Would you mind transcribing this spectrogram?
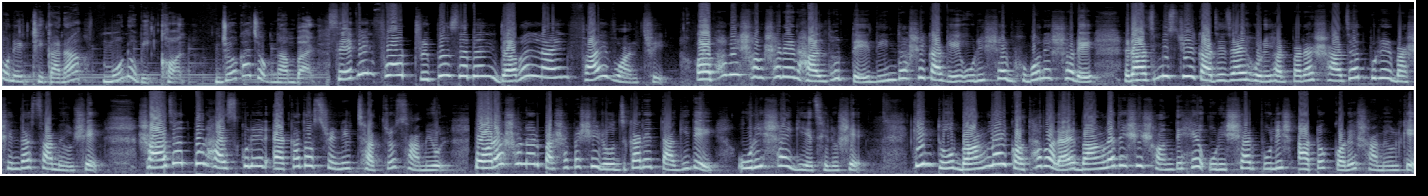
মনের ঠিকানা মনোবীক্ষণ। যোগাযোগ number seven four triple seven double nine five one three অভাবের সংসারের হাল ধরতে দিন দশেক আগে উড়িষ্যার ভুবনেশ্বরে রাজমিস্ত্রির কাজে যায় হরিহরপাড়ার শাহজাদপুরের বাসিন্দা সামিউল শেখ। শাহজাদপুর হাই স্কুলের একাদশ শ্রেণির ছাত্র সামিউল। পড়াশোনার পাশাপাশি রোজগারের তাগিদে উড়িষ্যায় গিয়েছিল সে। কিন্তু বাংলায় কথা বলায় বাংলাদেশি সন্দেহে উড়িষ্যার পুলিশ আটক করে সামিউলকে।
